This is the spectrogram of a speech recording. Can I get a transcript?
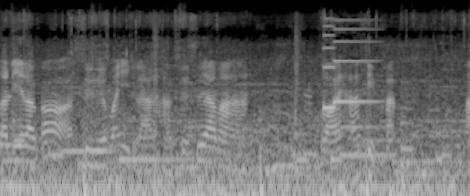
ตอนนี้เราก็ซื้อมาอีกแล้วนะครับ ซื้อเสื้อมา150ครับไป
